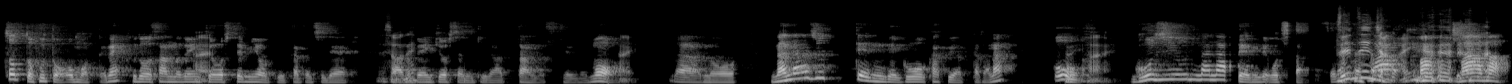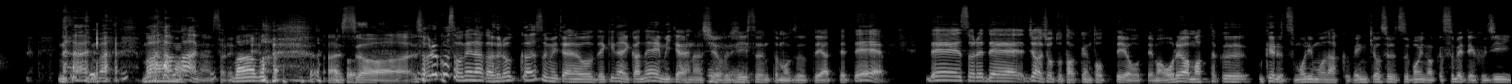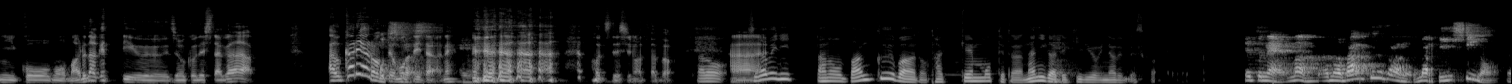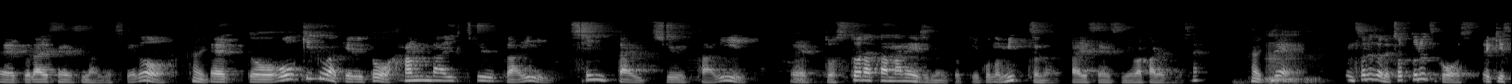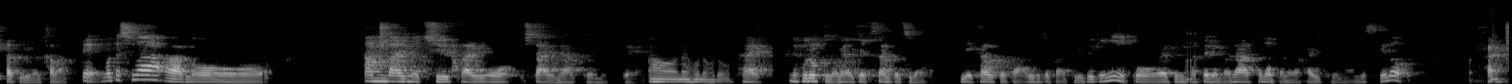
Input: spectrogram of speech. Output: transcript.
ちょっとふと思ってね、不動産の勉強をしてみようという形で、あのそうね。勉強した時期があったんですけれども、はいあの、70点で合格やったかな？を、はいはい。57点で落ちたんですよね。全然じゃない？まあまあまあまあ。なまあ、まあまあなん、それ。まあまあ、あそうそれこそねなんかフロックハウスみたいなのできないかね？みたいな話を藤井さんともずっとやってて、でそれでじゃあちょっと宅建取ってよって、まあ、俺は全く受けるつもりもなく勉強するつもりもなく全て藤井にこうもう丸投げっていう状況でしたがあ受かるやろって思っていたらね 落ちてしまったと。あのはいちなみにあのバンクーバーの宅建持ってたら何ができるようになるんですか、えっとね、まあ、あの、バンクーバーの、まあ、BC の、えっと、ライセンスなんですけど、はい。えっと、大きく分けると、販売仲介、賃貸仲介、えっと、 strata management っていう、この3つのライセンスに分かれるんですね。はい。でそれぞれちょっとずつこう、 expertise が変わって、私は、あの販売の仲介をしたいなと思って、ああ、なるほど、なるほど。はい。で、フロックのね、お客さんたちが家買うとか売るとかっていう時に、こう、役に立てればなと思ったのが背景なんですけど、はい。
